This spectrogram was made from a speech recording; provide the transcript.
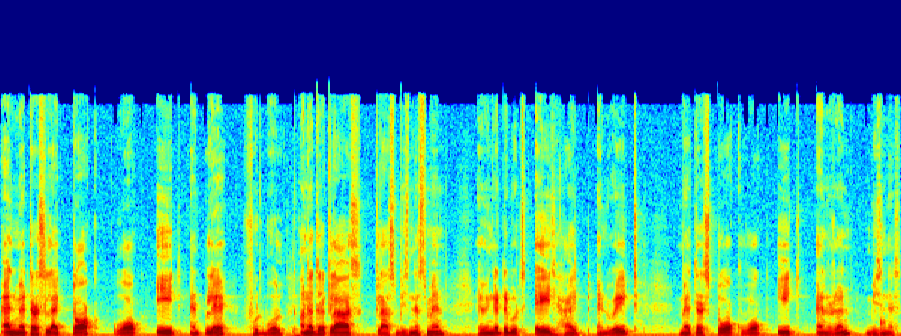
and methods like talk, walk, eat and play football. Another class, class businessman having attributes age, height and weight. Methods talk, walk, eat and run business.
